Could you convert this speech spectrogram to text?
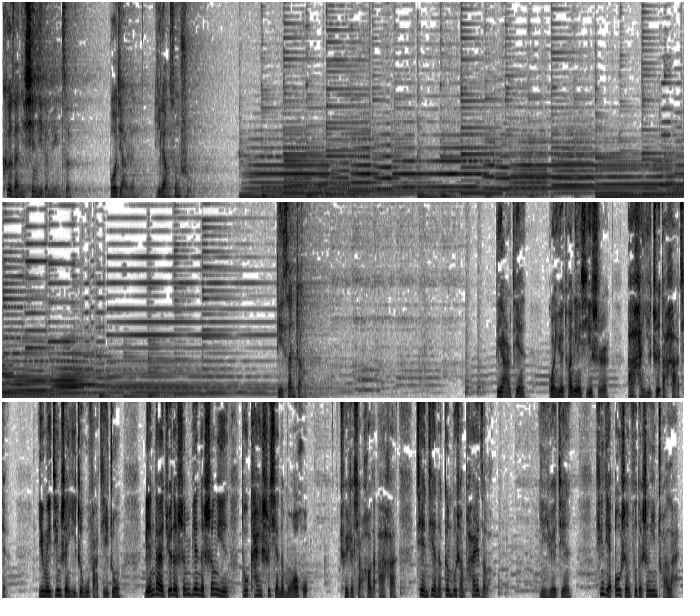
刻在你心里的名字，播讲人：一辆松鼠。第三章。第二天，管乐团练习时，阿汉一直打哈欠。因为精神一直无法集中，连带觉得身边的声音都开始显得模糊。吹着小号的阿汉渐渐的跟不上拍子了。隐约间，听见欧神父的声音传来：“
